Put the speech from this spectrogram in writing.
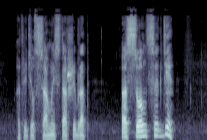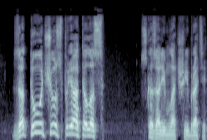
— ответил самый старший брат. А солнце где? За тучу спряталось, — сказали младшие братья.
